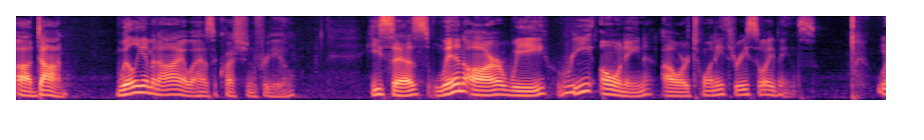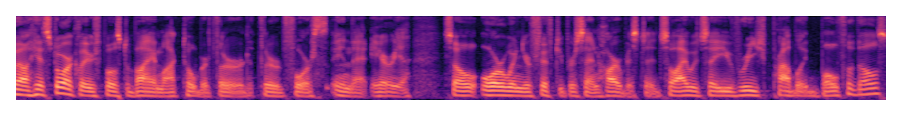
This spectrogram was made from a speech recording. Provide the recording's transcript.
uh, Don, William in Iowa has a question for you. He says, "When are we re-owning our 23 soybeans?" Well, historically, you're supposed to buy them October 3rd, 3rd, 4th in that area. So, or when you're 50% harvested. So, I would say you've reached probably both of those.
